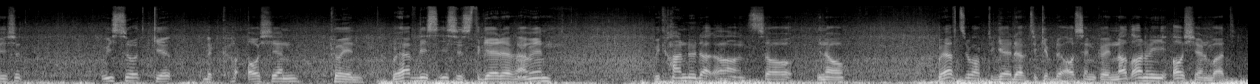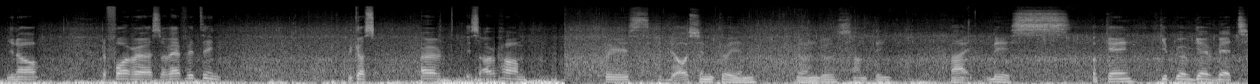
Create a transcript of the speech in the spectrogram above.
You should, we should keep the ocean clean. We have these issues together. I mean, we can't do that alone. So, you know, we have to work together to keep the ocean clean. Not only ocean, but you know, the forest of everything. Because Earth is our home. Please keep the ocean clean. Don't do something like this. Okay? Keep your garbage.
